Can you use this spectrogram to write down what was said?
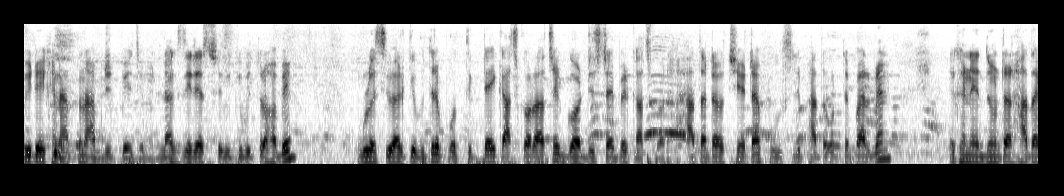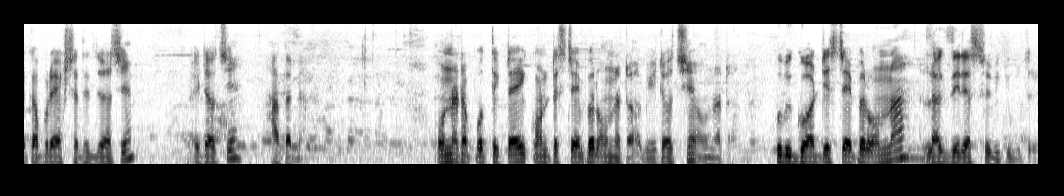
ভিডিও এখানে আপনারা আপডেট পেয়ে যাবেন। লাক্সারিয়াস ছবি কি ভিতরে হবে? গ্লোসি ওয়ার্কের ভিতরে? প্রত্যেকটাই কাজ করা আছে গর্জিস টাইপের কাজ করা। হাতাটা হচ্ছে এটা ফুল স্লিপ হাতা করতে পারবেন। এখানে দুটার হাতা কাপড়ে একসাথে দেওয়া আছে। এটা হচ্ছে হাতাটা। ওনাটা প্রত্যেকটাই কন্টেস্ট টাইপের ওনাটা হবে। এটা হচ্ছে ওনাটা খুবই গর্জিয়াস টাইপের ওনা লাক্সারিয়াস ছবিকে ভিতরে?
